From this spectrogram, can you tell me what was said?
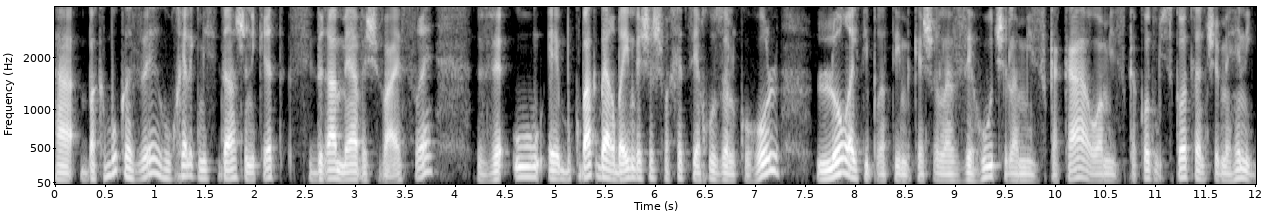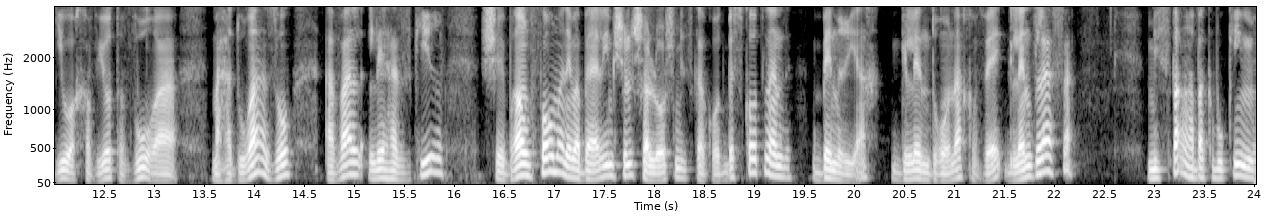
הבקבוק הזה הוא חלק מסדרה שנקראת סדרה 117 והוא אה, בוקבק ב-46.5% אלכוהול. לא ראיתי פרטים בקשר לזהות של המזקקה או המזקקות מסקוטלנד שמהן הגיעו החביות עבור המהדורה הזו, אבל להזכיר שבראון פורמן הם הבעלים של שלוש מזקקות בסקוטלנד, בן ריח, גלן דרונח וגלן גלאסה. מספר הבקבוקים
